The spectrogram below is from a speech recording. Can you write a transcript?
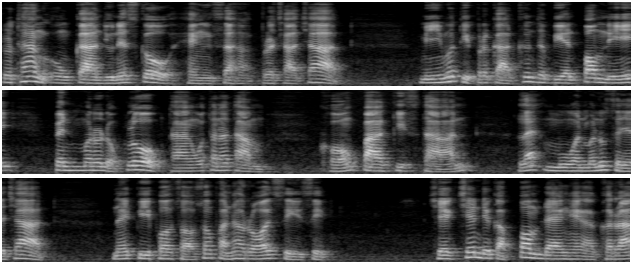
กระทั่งองค์การยูเนสโกแห่งสหประชาชาติ มีมติประกาศขึ้นทะเบียนป้อมนี้ เป็นมรดกโลกทางวัฒนธรรมของปากีสถาน และมวลมนุษยชาติ ในปีพศ 2540 เฉกเช่นเดียวกับป้อมแดงแห่งอัครา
